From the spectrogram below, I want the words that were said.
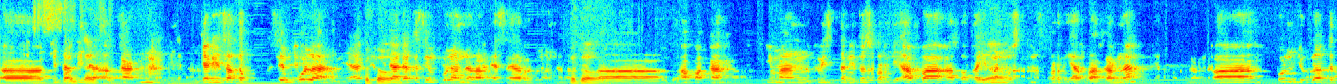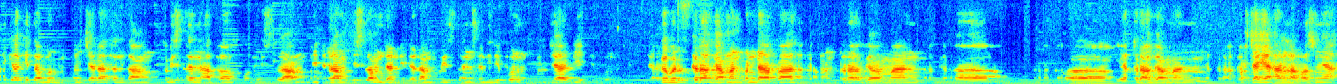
uh, kita konsensus. tidak akan menjadi satu kesimpulan ya. Betul. Tidak ada kesimpulan dalam SR. Betul. Uh, apakah iman Kristen itu seperti apa atau yeah. iman Muslim seperti apa? Karena uh, pun juga ketika kita berbicara tentang Kristen ataupun Islam, di dalam Islam dan di dalam Kristen sendiri pun terjadi keragaman pendapat, keragaman uh, uh, ya keragaman kepercayaan lah. Maksudnya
